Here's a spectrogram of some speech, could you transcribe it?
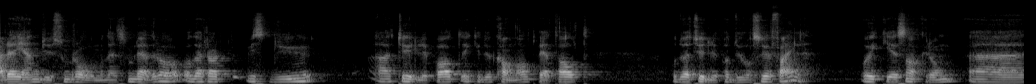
er det igjen du som rollemodell, som leder. Og, og, det er klart, hvis du er tydelig på at ikke du kan alt, vet alt, og du er tydelig på at du også gjør feil, og ikke snakker om eh,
